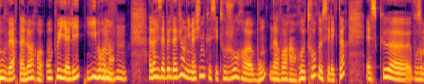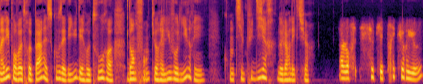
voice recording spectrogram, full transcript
ouvertes. Alors, on peut y aller librement. Mhm. Alors, Isabelle Davy, on imagine que c'est toujours bon d'avoir un retour de ces lecteurs. Est-ce que euh, vous en avez pour votre part? Est-ce que vous avez eu des retours d'enfants qui auraient lu vos livres et qu'ont-ils pu dire de leur lecture? Alors, ce qui est très curieux,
